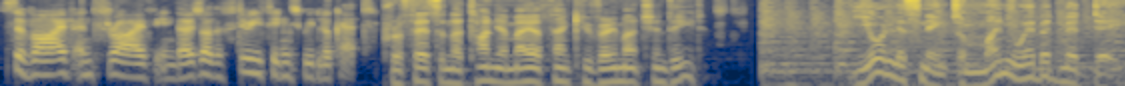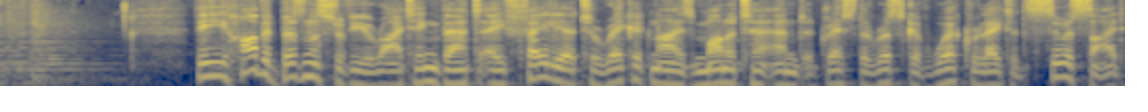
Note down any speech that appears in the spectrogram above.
survive, and thrive in. Those are the three things we look at. Professor Natanya Meyer, thank you very much indeed. You're listening to MoneyWeb at midday. The Harvard Business Review writing that a failure to recognize, monitor, and address the risk of work related suicide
